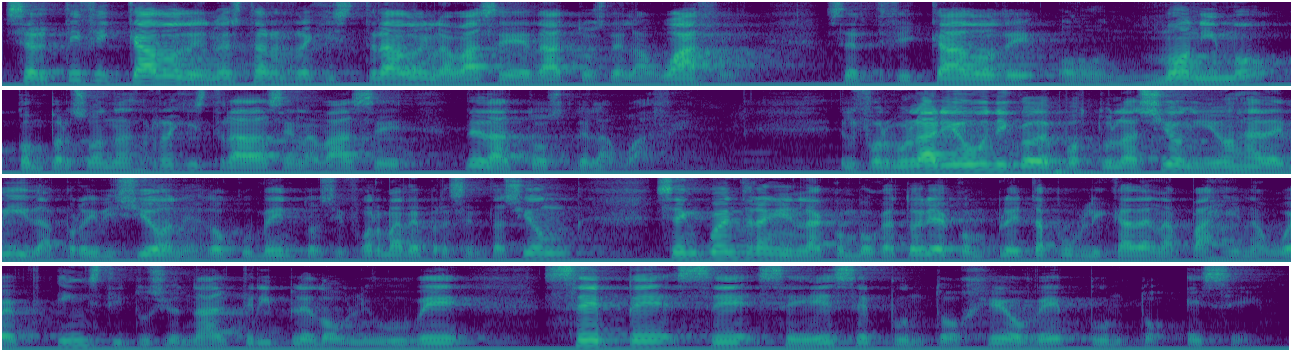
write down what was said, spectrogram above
certificado de no estar registrado en la base de datos de la UAFE certificado de homónimo con personas registradas en la base de datos de la UAFE. El formulario único de postulación y hoja de vida, prohibiciones, documentos y forma de presentación se encuentran en la convocatoria completa publicada en la página web institucional www.cpccs.gov.es.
